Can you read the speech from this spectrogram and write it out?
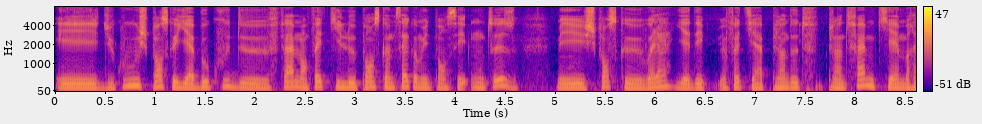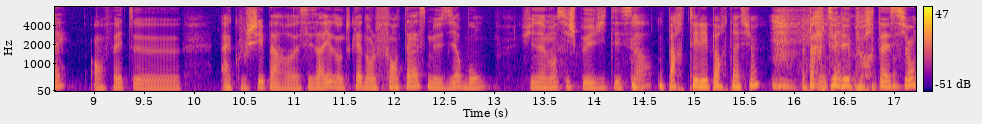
Et du coup, je pense qu'il y a beaucoup de femmes en fait qui le pensent comme ça, comme une pensée honteuse. Mais je pense que voilà, il y a des, en fait, il y a plein d'autres, plein de femmes qui aimeraient en fait euh, accoucher par euh, césarienne. En tout cas, dans le fantasme, se dire bon, finalement, si je peux éviter ça, Par téléportation. par téléportation.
